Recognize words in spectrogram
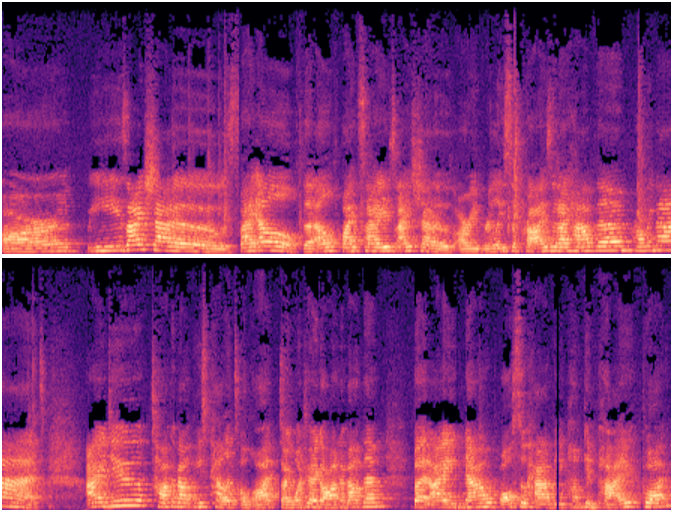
are these eyeshadows by e.l.f. The e.l.f. Bite Size eyeshadows. Are you really surprised that I have them? Probably not. I do talk about these palettes a lot, so I won't drag on about them, but I now also have the Pumpkin Pie Quad,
